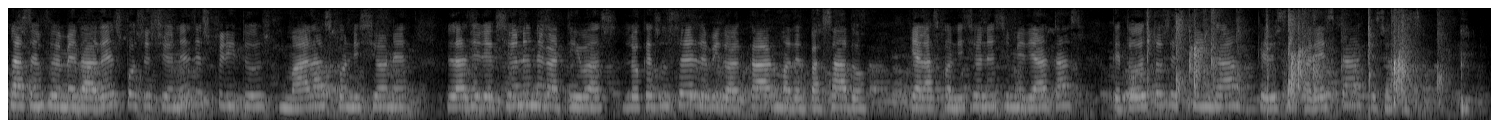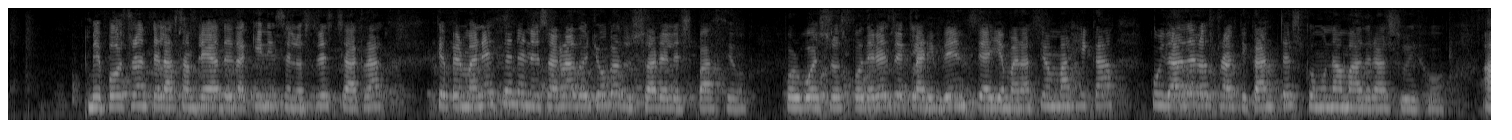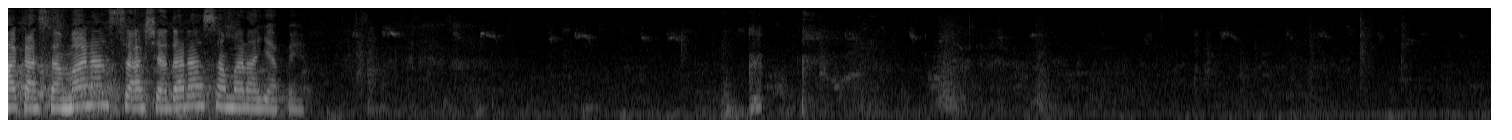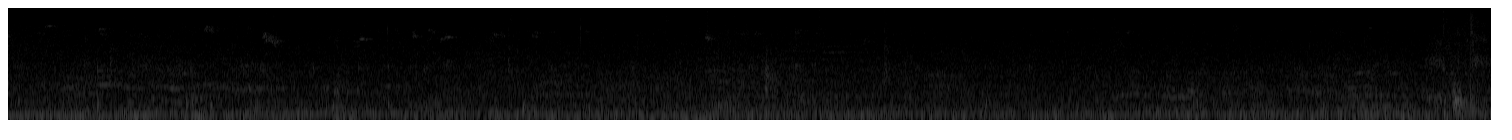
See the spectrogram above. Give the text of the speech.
las enfermedades, posesiones de espíritus, malas condiciones, las direcciones negativas, lo que sucede debido al karma del pasado y a las condiciones inmediatas, que todo esto se extinga, que desaparezca, que se apague. Me postro ante la asamblea de Dakinis en los tres chakras que permanecen en el sagrado yoga de usar el espacio. Por vuestros poderes de clarividencia y emanación mágica, cuidad de los practicantes como una madre a su hijo. Akasamara Sashadara Samarayape.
